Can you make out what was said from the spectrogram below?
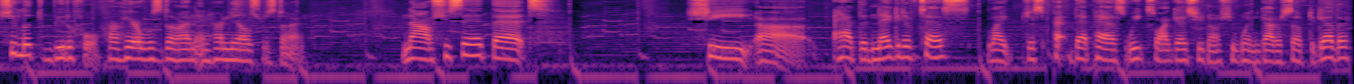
she looked beautiful. Her hair was done and her nails was done. Now she said that she uh, had the negative test like just pa- that past week, so I guess you know she went and got herself together.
